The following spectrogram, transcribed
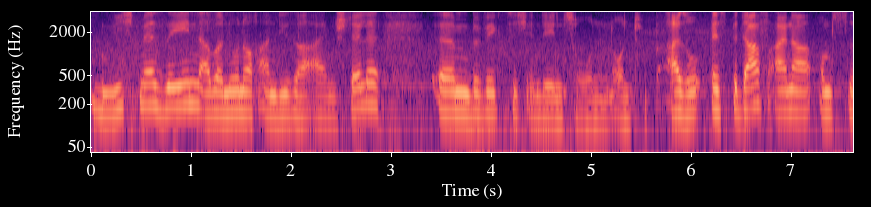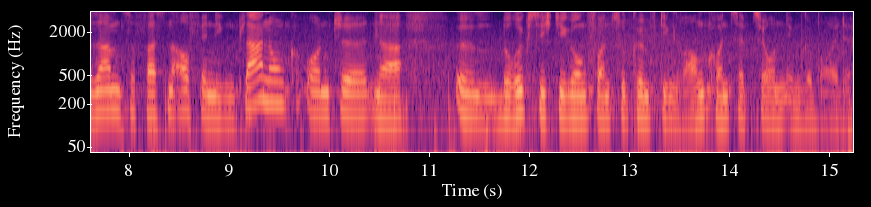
nicht mehr sehen, aber nur noch an dieser einen Stelle. Ähm, bewegt sich in den Zonen. Und also es bedarf einer, um es zusammenzufassen, aufwendigen Planung und äh, einer ähm, Berücksichtigung von zukünftigen Raumkonzeptionen im Gebäude.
